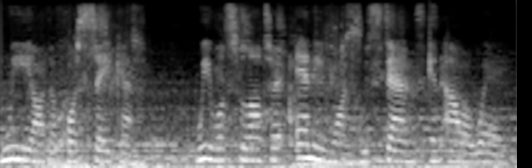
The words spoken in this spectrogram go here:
We are the Forsaken. We will slaughter anyone who stands in our way.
